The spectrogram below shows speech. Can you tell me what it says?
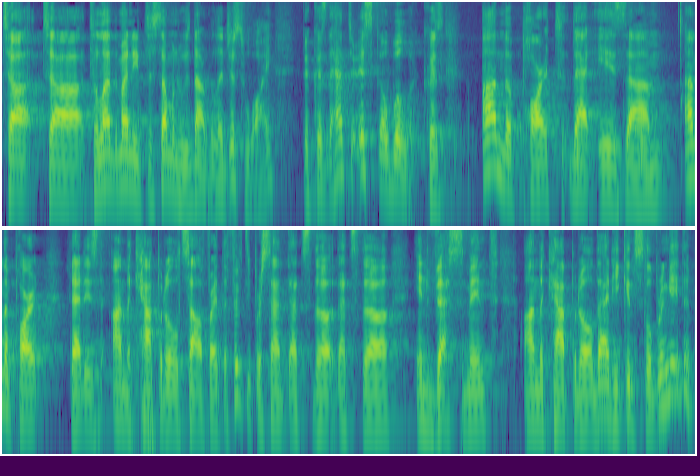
to, to, to lend money to someone who's not religious. Why? Because the heter iska will work. Because on the part that is um, on the part that is on the capital itself, right? The fifty percent that's the that's the investment on the capital that he can still bring edim,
